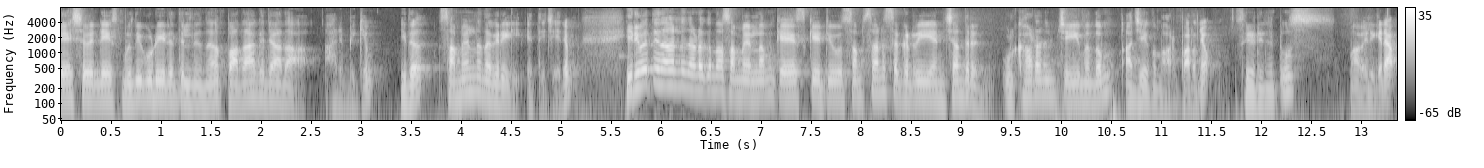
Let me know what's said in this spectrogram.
കേശവന്റെ സ്മൃതി കുടീരത്തിൽ നിന്ന് പതാക ജാഥ ആരംഭിക്കും. ഇത് സമ്മേളന നഗരിയിൽ എത്തിച്ചേരും. ഇരുപത്തിനാലിന് നടക്കുന്ന സമ്മേളനം K S K T U സംസ്ഥാന സെക്രട്ടറി എൻ ചന്ദ്രൻ ഉദ്ഘാടനം ചെയ്യുമെന്നും അജയകുമാർ പറഞ്ഞു. C D news Mavelikkara.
